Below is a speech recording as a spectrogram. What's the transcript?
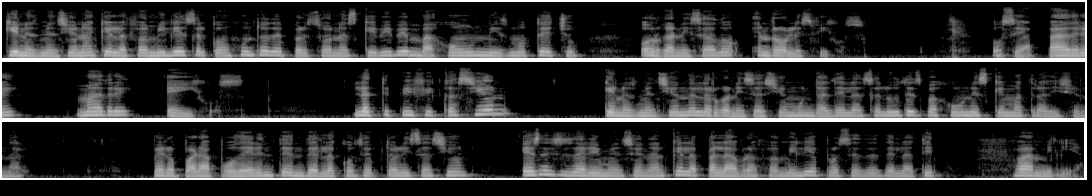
quienes mencionan que la familia es el conjunto de personas que viven bajo un mismo techo, organizado en roles fijos, o sea, padre, madre e hijos. La tipificación que nos menciona la Organización Mundial de la Salud es bajo un esquema tradicional pero para poder entender la conceptualización es necesario mencionar que la palabra familia procede del latín familia,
